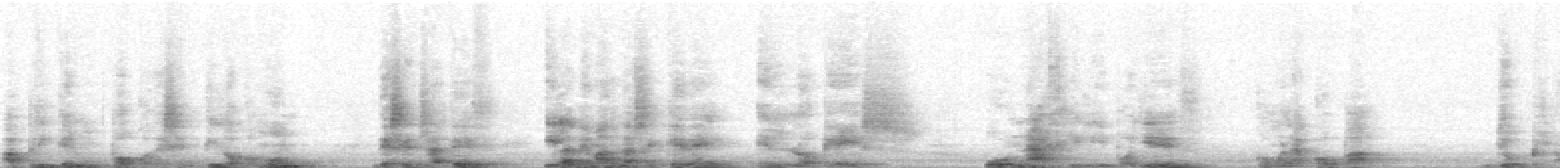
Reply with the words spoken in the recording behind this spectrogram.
apliquen un poco de sentido común, de sensatez y la demanda se quede en lo que es, una gilipollez como la copa de un pino.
